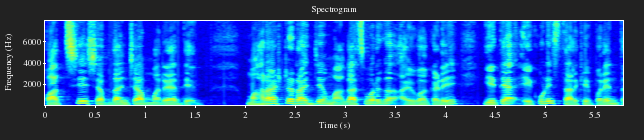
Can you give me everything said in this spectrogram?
पाचशे शब्दांच्या मर्यादेत महाराष्ट्र राज्य मागासवर्ग आयोगाकडे येत्या एकोणीस तारखेपर्यंत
